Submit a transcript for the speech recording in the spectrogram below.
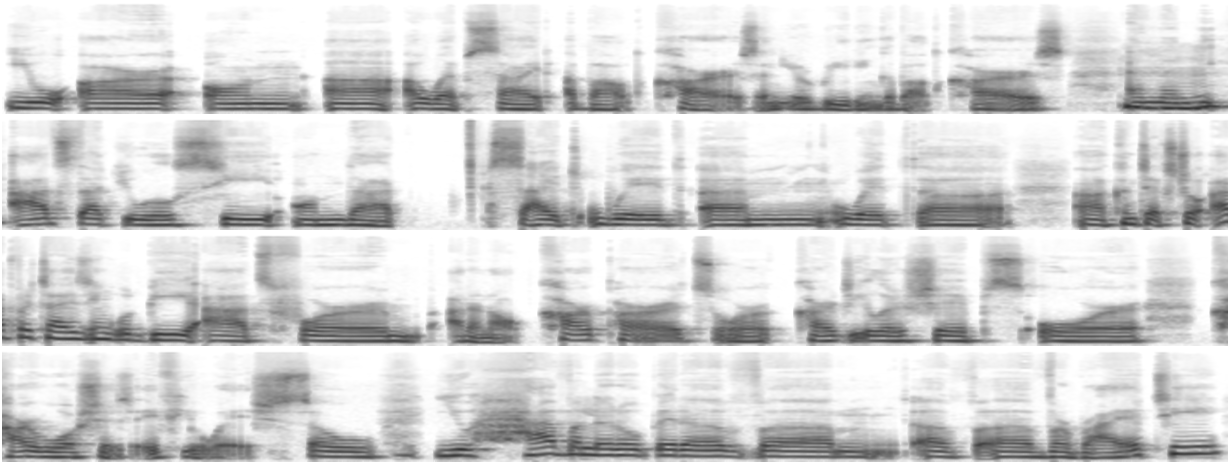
you are on uh, a website about cars and you're reading about cars mm-hmm. and then the mm-hmm. ads that you will see on that site with um, with uh, uh, contextual advertising would be ads for I don't know car parts or car dealerships or car washes if you wish. So you have a little bit of um, of uh, variety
